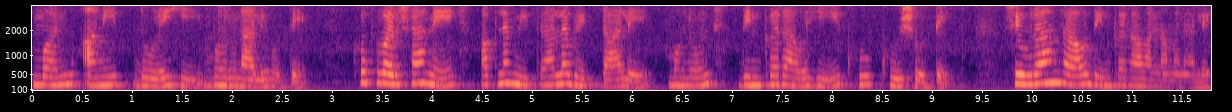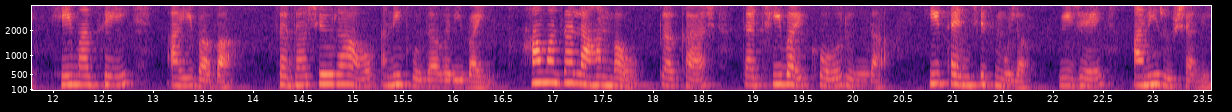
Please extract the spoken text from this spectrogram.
मन आणि डोळेही भरून आले होते. खूप वर्षाने आपल्या मित्राला भेटता आले म्हणून दिनकररावही खूप खुश होते. शिवरामराव दिनकररावांना म्हणाले हे माझे आई बाबा सदाशिवराव आणि गोदावरीबाई. हा माझा लहान भाऊ प्रकाश त्याची बायको रुंदा ही त्यांचीच मुलं विजय आणि ऋषाली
